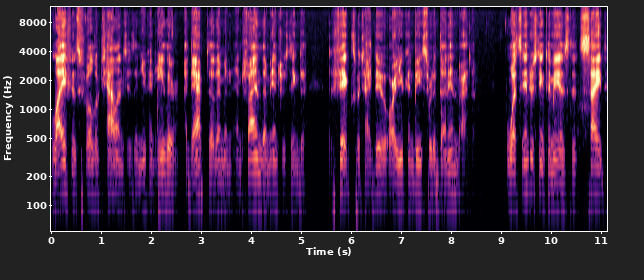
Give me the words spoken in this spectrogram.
life is full of challenges, and you can either adapt to them and, and find them interesting to, to fix, which I do, or you can be sort of done in by them. What's interesting to me is that sight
